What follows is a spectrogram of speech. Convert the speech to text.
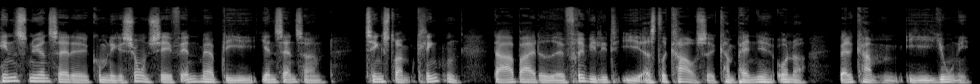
Hendes nyansatte kommunikationschef endte med at blive Jens Anton Tingstrøm Klinken, der arbejdede øh, frivilligt i Astrid Kravs øh, kampagne under valgkampen i juni.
